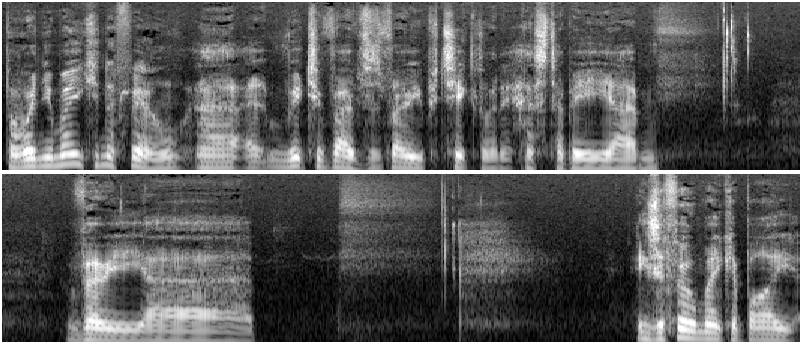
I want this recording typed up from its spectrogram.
But when you're making a film, uh, Richard Vobes is very particular, and it has to be um, very. Uh, he's a filmmaker by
